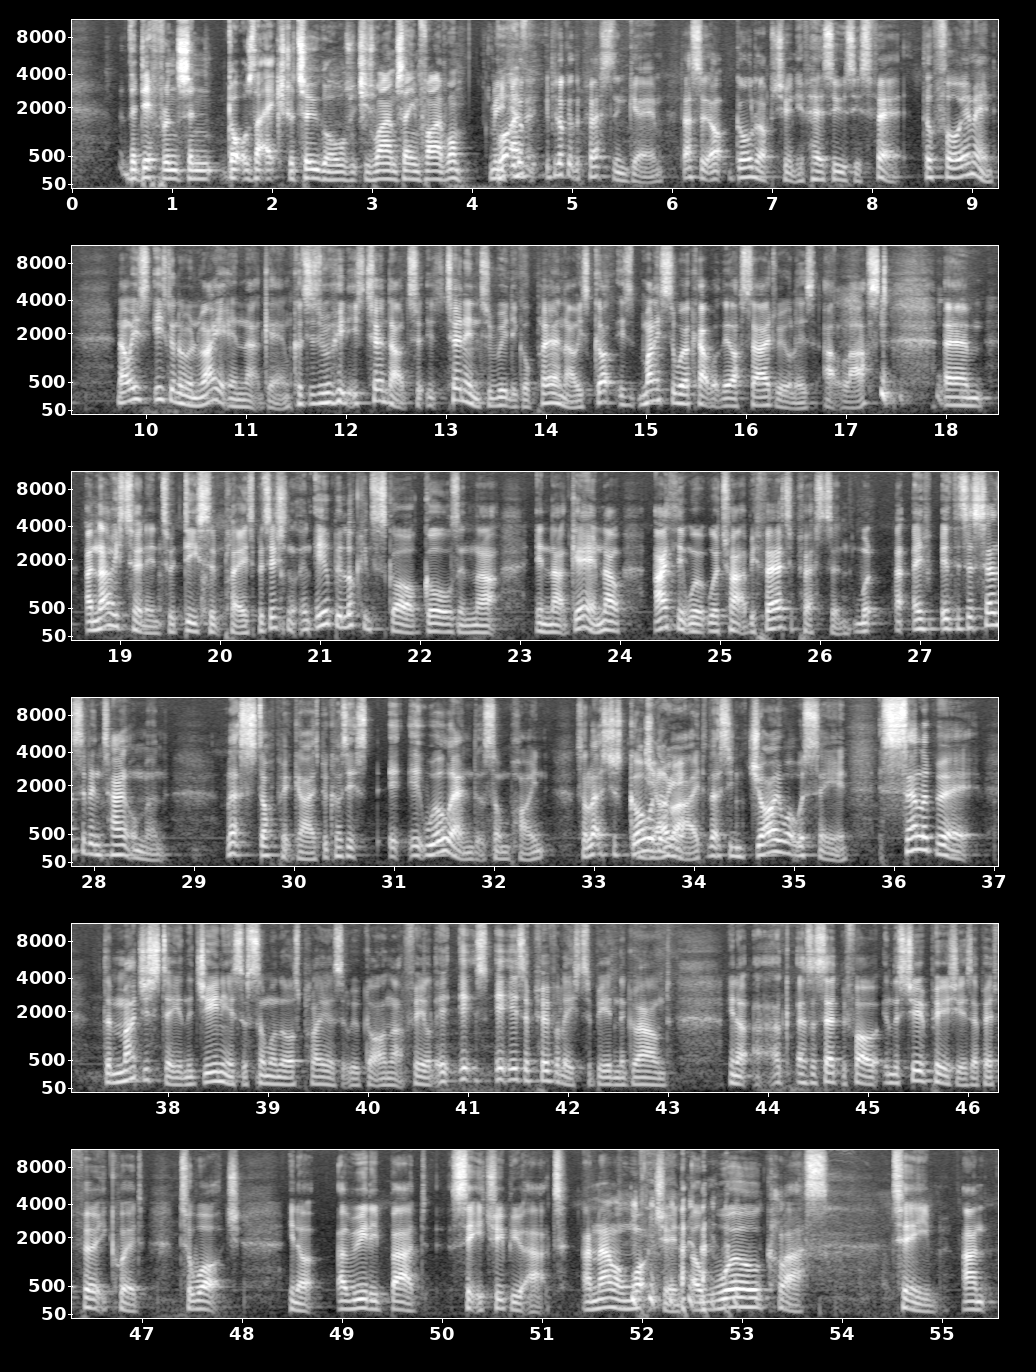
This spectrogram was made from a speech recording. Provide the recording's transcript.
the difference and got us that extra two goals, which is why I'm saying 5 1. I mean, Well, if, you look, if you look at the Preston game, that's a golden opportunity. If Jesus is fit, they'll throw him in. Now he's he's going to run riot in that game because he's really, he's turned out to he's turned into a really good player now. He's got he's managed to work out what the offside rule is at last, um, and now he's turned into a decent player's position, and he'll be looking to score goals in that in that game. Now I think we're, we're trying to be fair to Preston. We're- uh, If, if there's a sense of entitlement, let's stop it, guys, because it's it, it will end at some point. So let's just go with Enjoy the it. ride. Let's enjoy what we're seeing. Celebrate the majesty and the genius of some of those players that we've got on that field. It, it's it is a privilege to be in the ground. You know, I- I- as I said before, in the Stuart Pearce years, I paid thirty quid to watch, you know, a really bad City tribute act, and now I'm watching a world class team, and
